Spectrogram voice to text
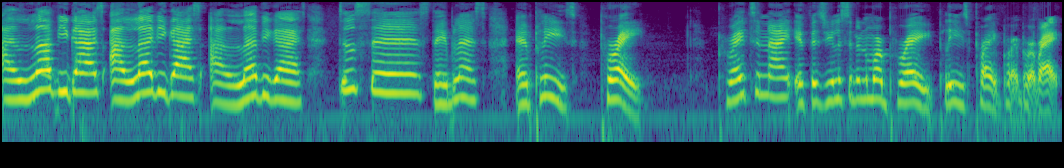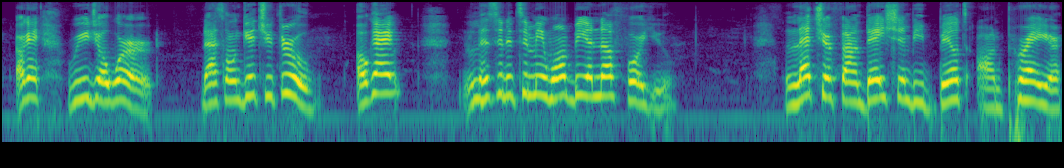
I love you guys. I love you guys. I love you guys. Deuces. Stay blessed. And please pray. Pray tonight. If it's you listening to more, pray. Please pray, pray, pray, pray. Okay? Read your word. That's going to get you through. Okay? Listening to me won't be enough for you. Let your foundation be built on prayer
